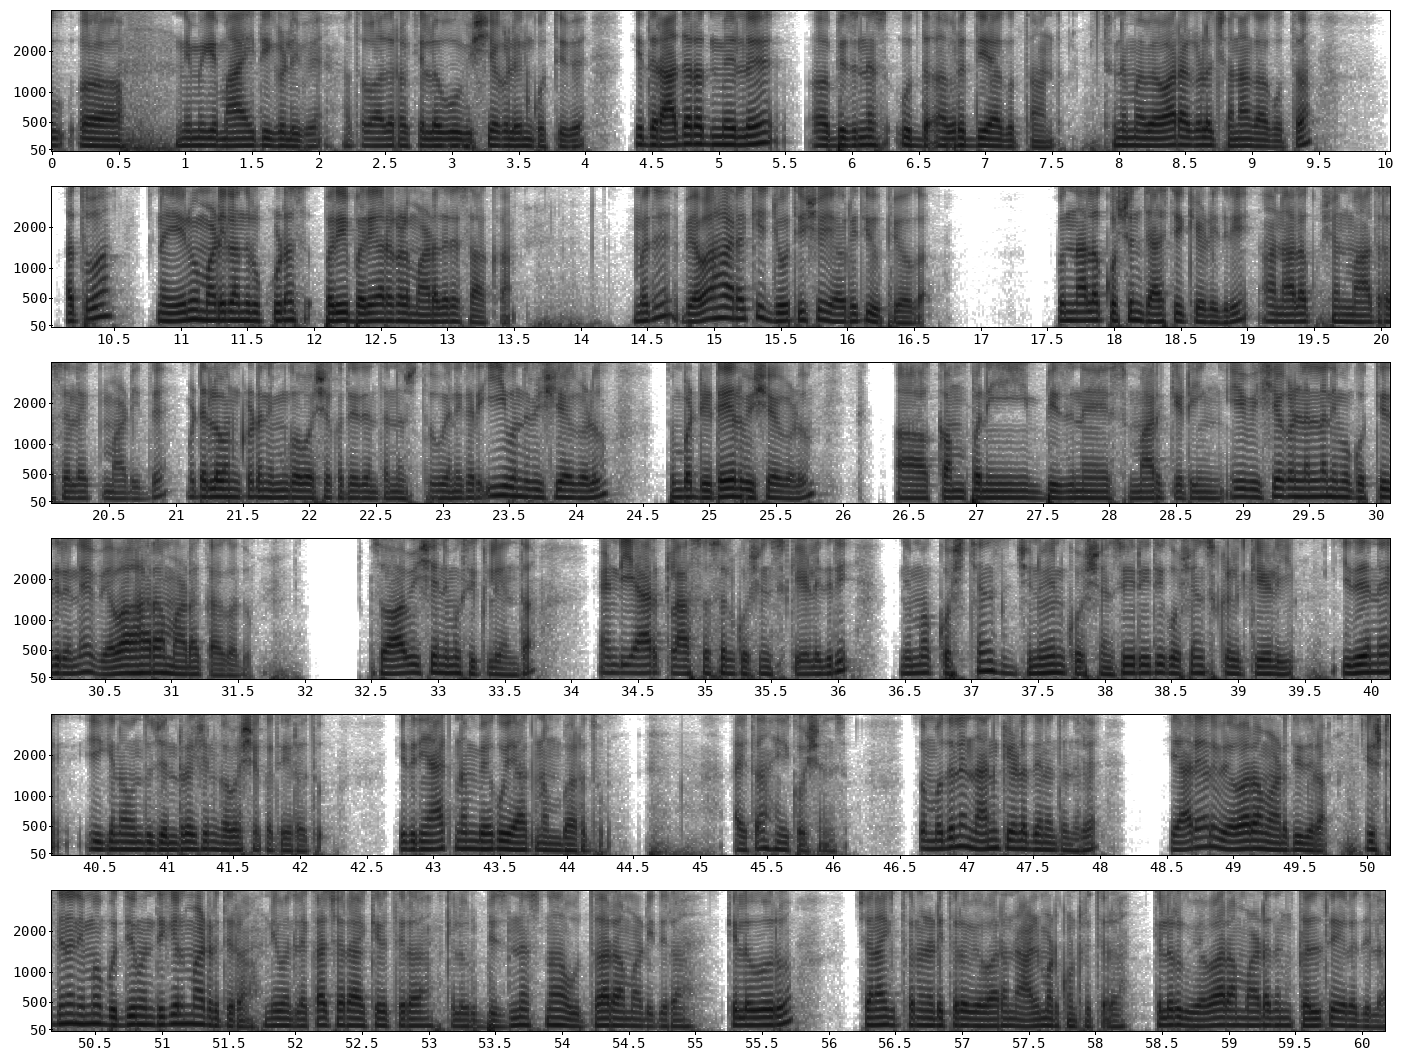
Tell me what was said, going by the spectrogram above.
ನಿಮಗೆ ಮಾಹಿತಿಗಳಿವೆ ಅಥವಾ ಅದರ ಕೆಲವು ವಿಷಯಗಳೇನು ಗೊತ್ತಿವೆ, ಇದರ ಆಧಾರದ ಮೇಲೆ ಬಿಸ್ನೆಸ್ ಉದ್ದ, ಅಭಿವೃದ್ಧಿ ಆಗುತ್ತಾ ಅಂತ. ಸೊ ನಿಮ್ಮ ವ್ಯವಹಾರಗಳು ಚೆನ್ನಾಗಾಗುತ್ತಾ? ಅಥವಾ ನಾ ಏನೂ ಮಾಡಿಲ್ಲ ಅಂದರೂ ಕೂಡ ಬರೀ ಪರಿಹಾರಗಳು ಮಾಡಿದ್ರೆ ಸಾಕ? ಮತ್ತು ವ್ಯವಹಾರಕ್ಕೆ ಜ್ಯೋತಿಷ್ಯ ಯಾವ ರೀತಿ ಉಪಯೋಗ? ಒಂದು ನಾಲ್ಕು ಕ್ವಶನ್ ಜಾಸ್ತಿ ಕೇಳಿದ್ರಿ, ಆ ನಾಲ್ಕು ಕ್ವಶನ್ ಮಾತ್ರ ಸೆಲೆಕ್ಟ್ ಮಾಡಿದ್ದೆ. ಬಟ್ ಎಲ್ಲ ಒಂದು ಕಡೆ ನಿಮಗೂ ಅವಶ್ಯಕತೆ ಇದೆ ಅಂತ ಅನ್ನಿಸ್ತು. ಏನಕ್ಕೆ ಈ ಒಂದು ವಿಷಯಗಳು, ತುಂಬ ಡಿಟೇಲ್ ವಿಷಯಗಳು. ಕಂಪನಿ ಬಿಸ್ನೆಸ್ ಮಾರ್ಕೆಟಿಂಗ್ ಈ ವಿಷಯಗಳನ್ನೆಲ್ಲ ನಿಮಗೆ ಗೊತ್ತಿದ್ರೇ ವ್ಯವಹಾರ ಮಾಡೋಕ್ಕಾಗೋದು. ಸೊ ಆ ವಿಷಯ ನಿಮಗೆ ಸಿಕ್ಕಲಿ ಅಂತ. ಆ್ಯಂಡ್ ಯಾರು ಕ್ಲಾಸಸ್ಸಲ್ಲಿ ಕ್ವಶನ್ಸ್ ಕೇಳಿದಿರಿ, ನಿಮ್ಮ ಕ್ವಶನ್ಸ್ ಜೆನ್ಯೂನ್ ಕ್ವಶನ್ಸ್ ಈ ರೀತಿ ಕ್ವಶನ್ಸ್ಗಳು ಕೇಳಿ, ಇದೇನೇ ಈಗಿನ ಒಂದು ಜನ್ರೇಷನ್ಗೆ ಅವಶ್ಯಕತೆ ಇರೋದು. ಇದನ್ನು ಯಾಕೆ ನಂಬಬೇಕು, ಯಾಕೆ ನಂಬಾರ್ದು ಆಯಿತಾ ಈ ಕ್ವಶನ್ಸ್ ಸೊ ಮೊದಲೇ ನಾನು ಕೇಳೋದೇನಂತಂದರೆ, ಯಾರ್ಯಾರು ವ್ಯವಹಾರ ಮಾಡ್ತಿದ್ದೀರಾ ಎಷ್ಟು ದಿನ ನಿಮ್ಮ ಬುದ್ಧಿವಂತಿಕೆಯಲ್ಲಿ ಮಾಡಿರ್ತೀರಾ? ನೀವೊಂದು ಲೆಕ್ಕಾಚಾರ ಹಾಕಿರ್ತೀರಾ? ಕೆಲವರು ಬಿಸ್ನೆಸ್ನ ಉದ್ಧಾರ ಮಾಡಿದ್ದೀರಾ? ಕೆಲವರು ಚೆನ್ನಾಗಿ ಥರ ನಡೀತಿರೋ ವ್ಯವಹಾರನ ಹಾಳು ಮಾಡ್ಕೊಂಡಿರ್ತೀರ? ಕೆಲವ್ರಿಗೆ ವ್ಯವಹಾರ ಮಾಡೋದನ್ನು ಕಲಿತೇ ಇರೋದಿಲ್ಲ.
